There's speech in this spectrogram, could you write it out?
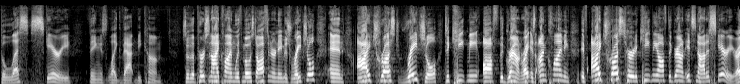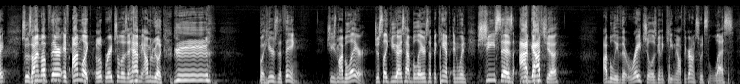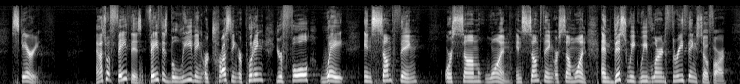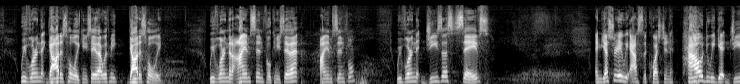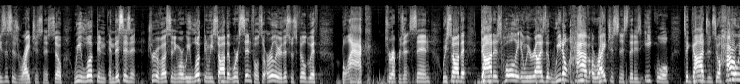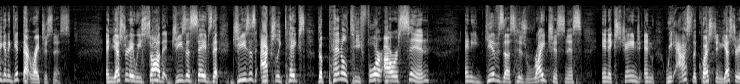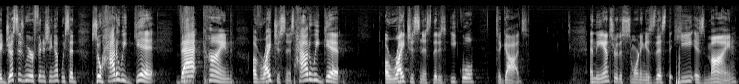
the less scary things like that become. So, the person I climb with most often, her name is Rachel, and I trust Rachel to keep me off the ground, right? As I'm climbing, if I trust her to keep me off the ground, it's not as scary, right? So as I'm up there, if I'm like, oh, Rachel doesn't have me, I'm going to be like, Gah. but here's the thing she's my belayer, just like you guys have belayers up at camp. And when she says, I've got you, I believe that Rachel is going to keep me off the ground, so it's less scary. And that's what faith is. Faith is believing or trusting or putting your full weight in something or someone, in something or someone. And this week we've learned three things so far. We've learned that God is holy. Can you say that with me? God is holy. We've learned that I am sinful. Can you say that? I am sinful. We've learned that Jesus saves. And yesterday we asked the question how do we get Jesus' righteousness? So we looked, and, and this isn't true of us anymore. We looked and we saw that we're sinful. So earlier this was filled with black to represent sin. We saw that God is holy, and we realized that we don't have a righteousness that is equal to God's. And so, how are we going to get that righteousness? And yesterday we saw that Jesus saves, that Jesus actually takes the penalty for our sin and he gives us his righteousness in exchange. And we asked the question yesterday, just as we were finishing up, we said, So, how do we get that kind of righteousness? How do we get a righteousness that is equal to God's? And the answer this morning is this that He is mine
